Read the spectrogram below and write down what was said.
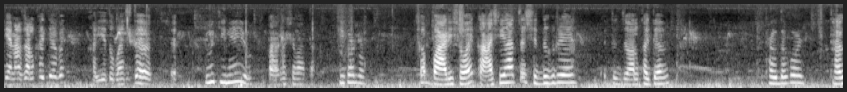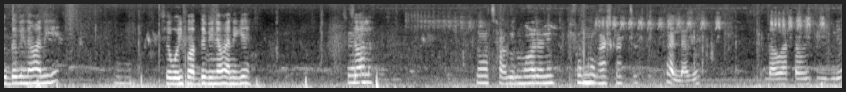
কেনা জল খাইতে হবে খাইয়ে তো বাঁচতে হবে। তুমি কিনেইও পাকাশে ভাতা কি করব? সব বাড়ি সবাই কাশি হচ্ছে সিদ্ধ করে একটু জল খাইতে হবে। ঠাকুরদা কই থাক দেবি না মানে গিয়ে সে ওই পথ দেবি না মানে গিয়ে চল। তোমার ছাগল মহারানী শুকনো ঘাস খাচ্ছে। ভালো লাগে। দাও একটা ওই পিঁপড়ে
